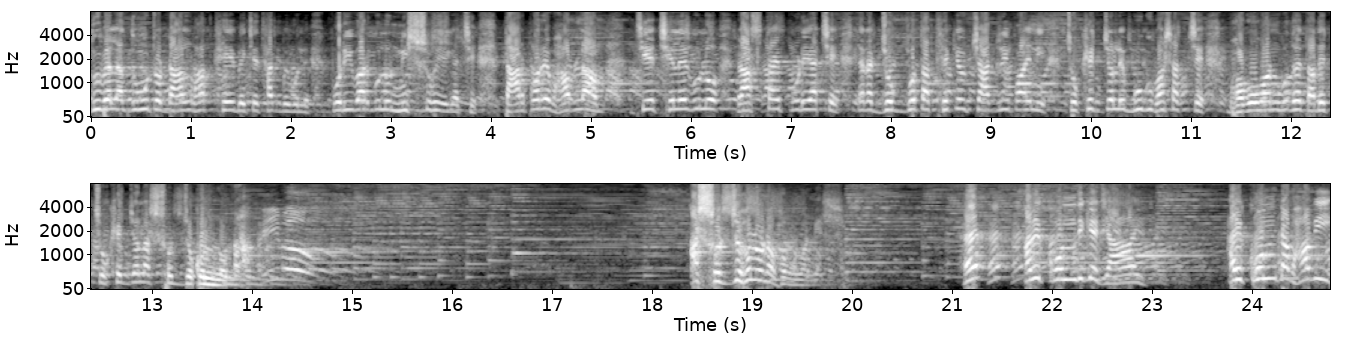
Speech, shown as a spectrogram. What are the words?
দুবেলা দুমুটো ডাল ভাত খেয়ে বেঁচে থাকবে বলে পরিবারগুলো নিঃস্ব হয়ে গেছে। তারপরে ভাবলাম, যে ছেলেগুলো রাস্তায় পড়ে আছে, তারা যোগ্যতা থেকেও চাকরি পায়নি, চোখের জলে বুক ভাসাচ্ছে, ভগবান বোধহয় তাদের চোখের জল আর সহ্য করল না। আর সহ্য হলো না ভগবানের। হ্যাঁ? আমি কোন দিকে যাই? আমি কোনটা ভাবি?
